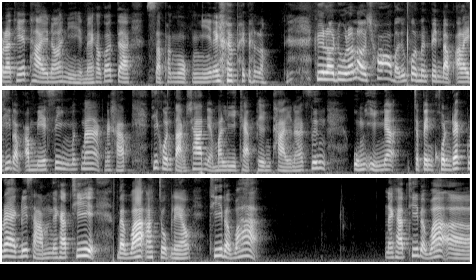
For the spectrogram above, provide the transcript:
ประเทศไทยเนาะนี่เห็นไหมเขาก็จะสับพงกงี้นะครับไปตลอด คือเราดูแล้วเราชอบอะทุกคนมันเป็นแบบอะไรที่แบบ Amazing มากๆนะครับ ที่คนต่างชาติเนี่ยมารีแคปเพลงไทยนะ ซึ่งอุ๋งอิงเนี่ยจะเป็นคนแรก ๆ ด้วยซ้ำนะครับ ที่แบบว่าเอาจบแล้วที่แบบว่านะครับที่แบบว่าเออ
